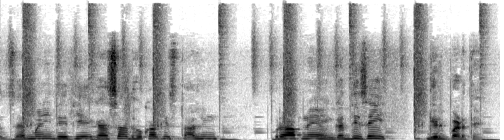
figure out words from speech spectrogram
तो जर्मनी देती है एक ऐसा धोखा कि स्टालिन पूरा अपने गद्दी से ही गिर पड़ते हैं।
